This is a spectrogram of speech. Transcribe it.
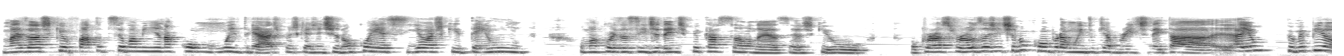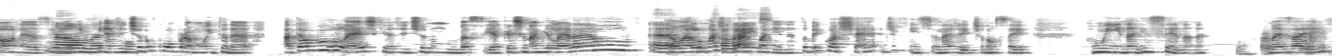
Mas eu acho que o fato de ser uma menina comum, entre aspas, que a gente não conhecia, eu acho que tem um, uma coisa assim de identificação, né? Assim, acho que o, o Crossroads a gente não compra muito que a Britney tá. Aí o filme é pior, né? Assim, Não, mas, enfim, né? a gente não compra muito, né? Até o Burlesque, a gente não. Assim, a Cristina Aguilera é o, é, o elo mais fraco isso. ali, né? Também com a Cher é difícil, né, gente? Não ser ruim na- em cena, né? Mas aí.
